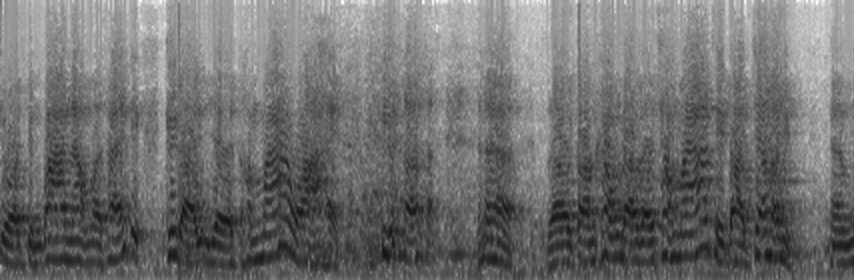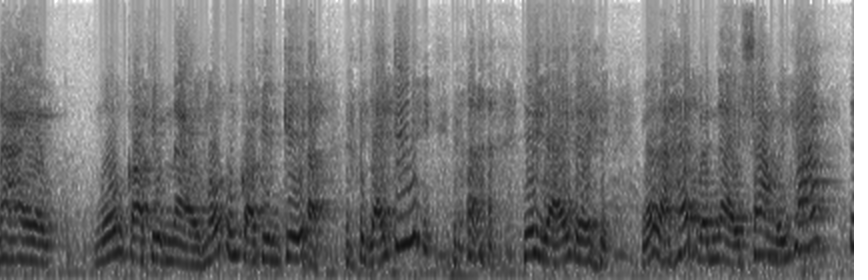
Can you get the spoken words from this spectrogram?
chùa chừng 3 năm mà thấy cứ đợi về thăm má hoài. rồi còn không đòi về thăm má thì đòi chơi hôm nay muốn coi phim này, mốt muốn coi phim kia. Giải trí. Như vậy thì nghĩa là hết bệnh này sang bệnh khác, chứ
